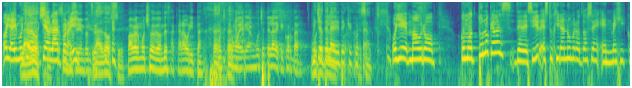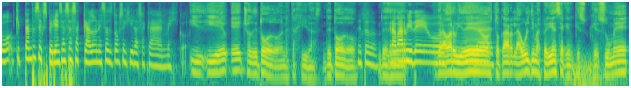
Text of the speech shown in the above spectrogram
Oye, hay mucho La 12. que hablar por Sí, ahí. sí, entonces la 12. va a haber mucho de dónde sacar ahorita. Mucho- como dirían, mucha tela de qué cortar. Mucha, Mucha tela tela de, cortar, cortar. Oye, Mauro, como tú lo acabas de decir, es tu gira número 12 en México. ¿Qué tantas experiencias has sacado en esas 12 giras acá en México? Y, y he, he hecho de todo en estas giras, de todo. De todo. Grabar videos, Grabar videos, giras. tocar. La última experiencia que, que, que sumé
